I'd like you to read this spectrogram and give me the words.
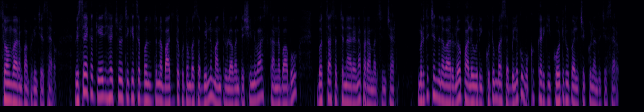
సోమవారం పంపిణీ చేశారు. విశాఖ కేజీహెచ్లో చికిత్స పొందుతున్న బాధిత కుటుంబ సభ్యులను మంత్రులు అవంతి శ్రీనివాస్ కన్నబాబు బొత్స సత్యనారాయణ పరామర్శించారు. మృతి చెందిన వారిలో పలువురి కుటుంబ సభ్యులకు ఒక్కొక్కరికి కోటి రూపాయల చెక్కులు అందజేశారు.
